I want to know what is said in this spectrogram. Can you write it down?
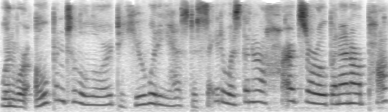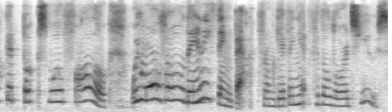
when we're open to the Lord to hear what He has to say to us, then our hearts are open and our pocketbooks will follow. We won't hold anything back from giving it for the Lord's use.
